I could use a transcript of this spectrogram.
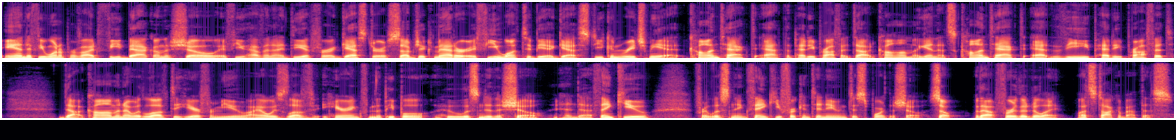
And if you want to provide feedback on the show, if you have an idea for a guest or a subject matter, if you want to be a guest, you can reach me at contact at thepettyprophet.com. Again, that's contact at thepettyprophet.com com, and I would love to hear from you. I always love hearing from the people who listen to the show. And uh, thank you for listening. Thank you for continuing to support the show. So, without further delay, let's talk about this.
